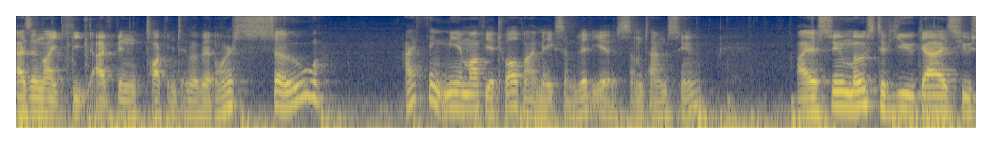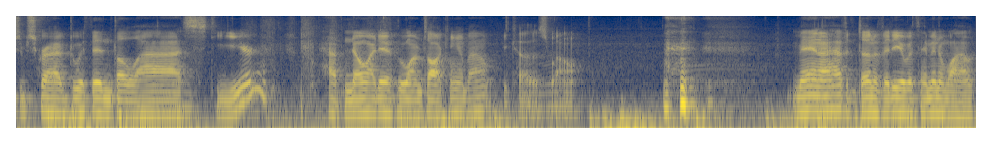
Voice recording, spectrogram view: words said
as in like he, I've been talking to him a bit more. So, I think me and Mafia 12 might make some videos sometime soon. I assume most of you guys who subscribed within the last year have no idea who I'm talking about because, well, man, I haven't done a video with him in a while.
